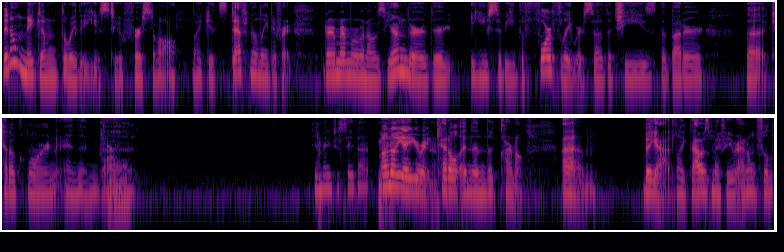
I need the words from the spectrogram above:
They don't make them the way they used to. First of all, like it's definitely different. But I remember when I was younger, there it used to be the four flavors. So the cheese, the butter, the kettle corn, and then the. Caramel? Didn't I just say that? Oh no, yeah, you're right. Kettle and then the caramel. Um, but yeah, like that was my favorite. I don't feel.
